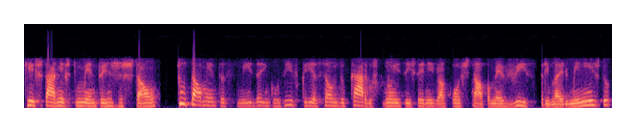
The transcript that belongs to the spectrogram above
que está neste momento em gestão, totalmente assumida, inclusive criação de cargos que não existem a nível constitucional, como é vice-primeiro-ministro,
